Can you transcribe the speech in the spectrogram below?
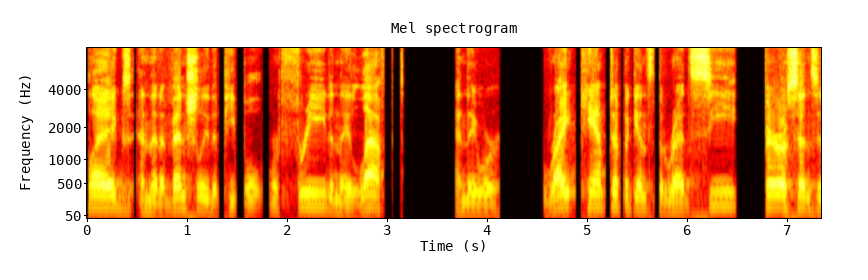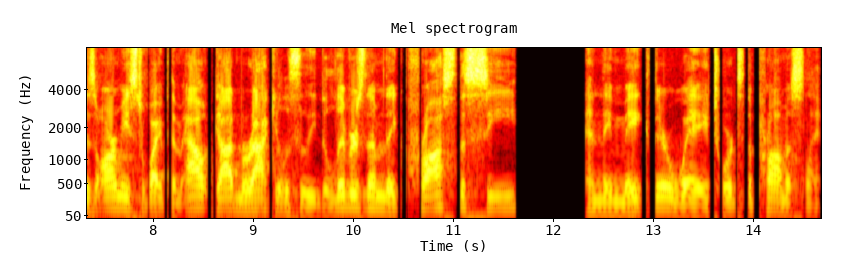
plagues, and then eventually the people were freed and they left, and they were right camped up against the Red Sea. Pharaoh sends his armies to wipe them out. God miraculously delivers them. They cross the sea and they make their way towards the promised land.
